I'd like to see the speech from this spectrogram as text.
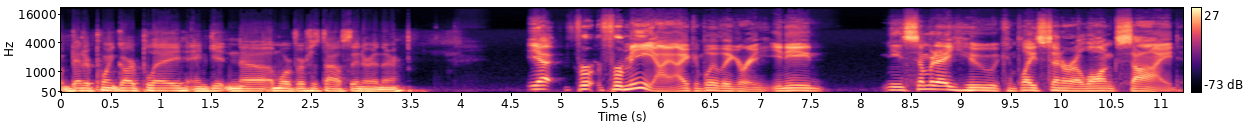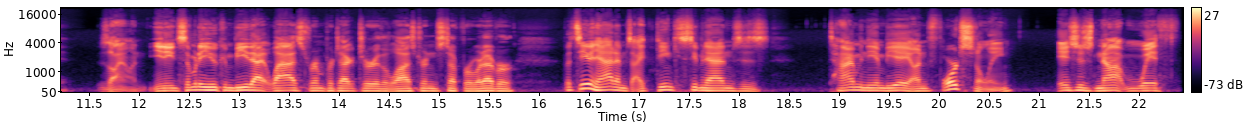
a better point guard play and getting uh, a more versatile center in there. Yeah, for for me, I, I completely agree. You need you need somebody who can play center alongside Zion. You need somebody who can be that last rim protector, the last rim stuff, or whatever. But Steven Adams, I think Steven Adams' time in the NBA, unfortunately, is just not with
